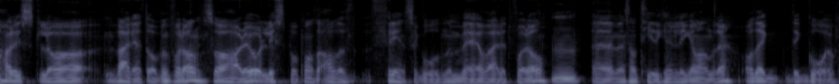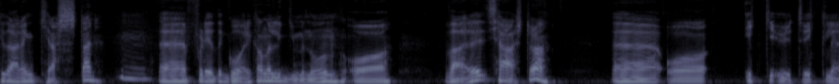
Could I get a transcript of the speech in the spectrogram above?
har lyst til å være i et åpent forhold, så har du jo lyst på, på en måte, alle frynsegodene ved å være i et forhold, Mm. eh, men samtidig kunne ligge med andre. Og det, det går jo ikke, det er en krasj der. Eh, fordi det går ikke an å ligge med noen og være kjærester, da. eh, og ikke utvikle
